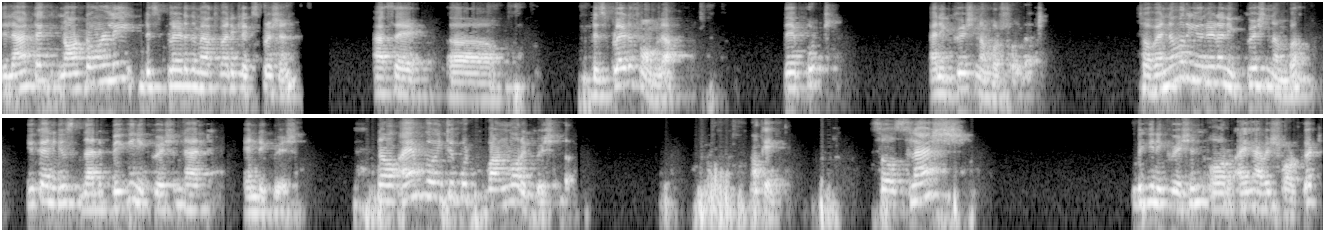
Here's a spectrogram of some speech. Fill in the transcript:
The LaTeX not only displayed the mathematical expression as a uh, displayed formula, they put an equation number for that. So whenever you need an equation number, you can use that begin equation and end equation. Now I am going to put one more equation though. Okay, so slash begin equation or I have a shortcut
